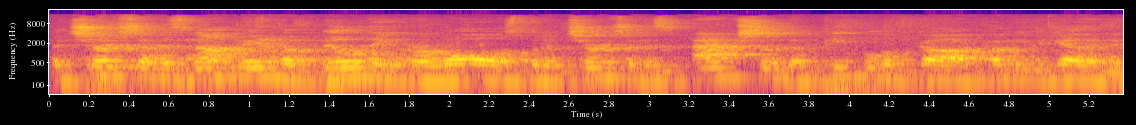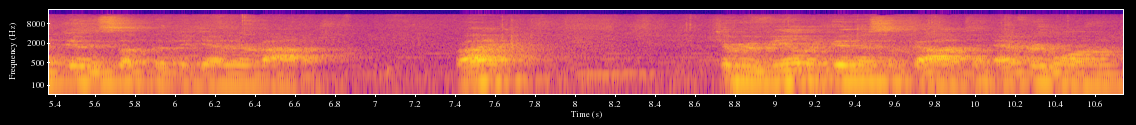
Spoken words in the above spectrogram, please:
a church that is not made of a building or walls, but a church that is actually the people of God coming together and doing something together about it. Right? To reveal the goodness of God to everyone,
